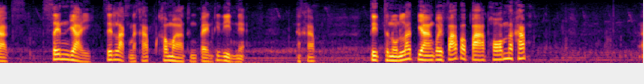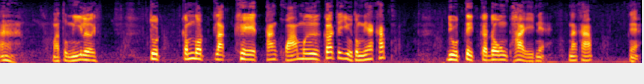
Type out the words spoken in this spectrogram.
จากเส้นใหญ่เส้นหลักนะครับ เข้ามาถึงแปลงที่ดินเนี่ยนะครับ ติดถนนลาดยางไฟฟ้าประปาพร้อมนะครับอ่ามาตรงนี้เลย จุดกำหนดหลักเขตทางขวามือก็จะอยู่ตรงนี้ครับ อยู่ติดกระโดงไผ่เนี่ยนะครับเนี่ย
